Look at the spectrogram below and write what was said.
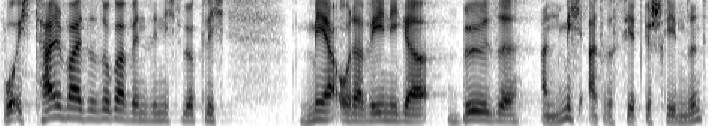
wo ich teilweise sogar, wenn sie nicht wirklich mehr oder weniger böse an mich adressiert geschrieben sind,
